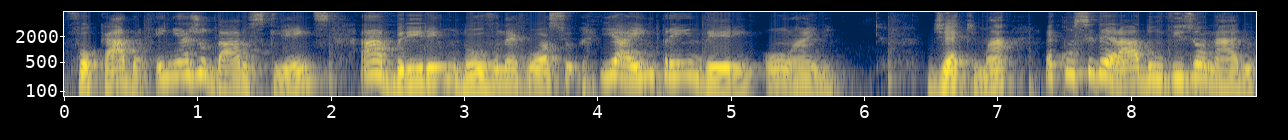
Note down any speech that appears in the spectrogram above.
focada em ajudar os clientes a abrirem um novo negócio e a empreenderem online. Jack Ma é considerado um visionário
